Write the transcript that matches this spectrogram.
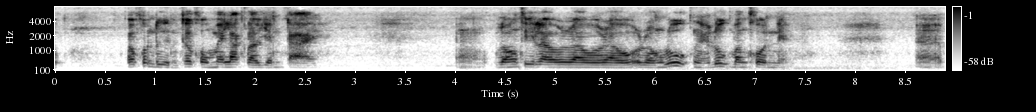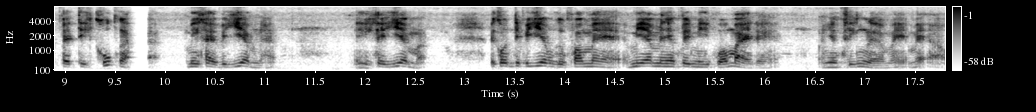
กเพราะคนอื่นก็คงไม่รักเรายันตายลองที่เราเราเราลองลูกเนี่ยลูกบางคนเนี่ยไปติดคุกอะ มีใครไปเยี่ยมนะฮะไม่มีใครเยี่ยมอะไอคนที่ไปเยี่ยมคือพ่อแม่เมียมันยังไปมีผัวใหม่เลยมันยังทิ้งเลยไม่ไม่เอา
